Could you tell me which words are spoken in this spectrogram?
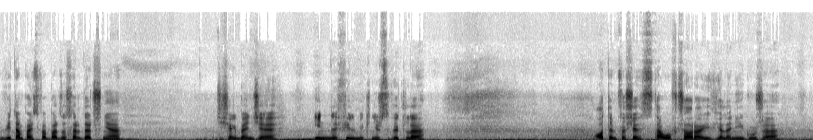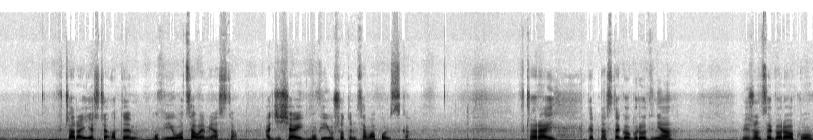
Witam Państwa bardzo serdecznie. Dzisiaj będzie inny filmik niż zwykle. O tym, co się stało wczoraj w Jeleniej Górze. Wczoraj jeszcze o tym mówiło całe miasto, a dzisiaj mówi już o tym cała Polska. Wczoraj, 15 grudnia bieżącego roku,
